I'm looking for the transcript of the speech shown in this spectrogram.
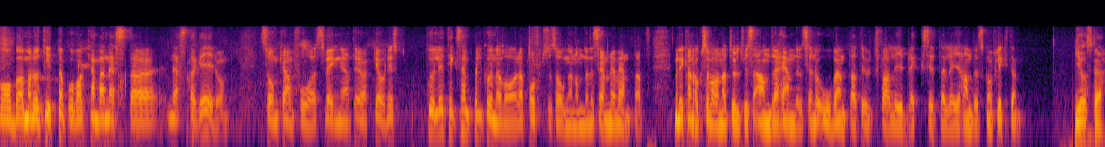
vad bör man då titta på? Vad kan vara nästa, nästa grej då som kan få svängningar att öka? Och det skulle till exempel kunna vara rapportsäsongen om den är sämre än väntat. Men det kan också vara naturligtvis andra händelser och oväntat utfall i Brexit eller i handelskonflikten. Just det.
